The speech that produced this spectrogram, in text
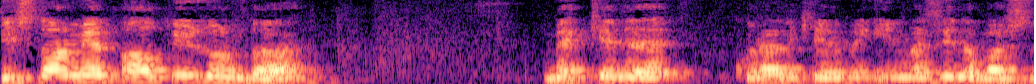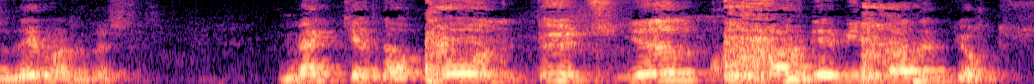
İslamiyet 610'da Mekke'de Kur'an-ı Kerim'in inmesiyle başladı değil mi arkadaşlar? Mekke'de 13 yıl kurban diye bir ibadet yoktur.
